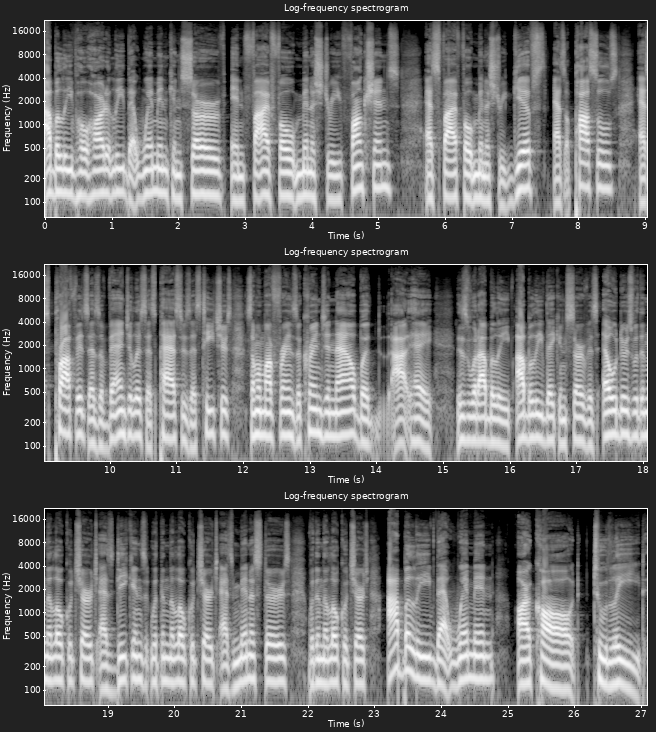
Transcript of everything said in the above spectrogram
I believe wholeheartedly that women can serve in fivefold ministry functions, as fivefold ministry gifts, as apostles, as prophets, as evangelists, as pastors, as teachers. Some of my friends are cringing now, but I, hey, this is what I believe. I believe they can serve as elders within the local church, as deacons within the local church, as ministers within the local church. I believe that women are called to lead.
